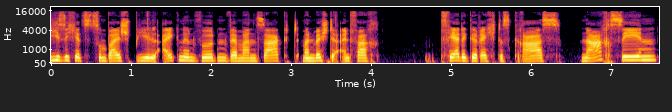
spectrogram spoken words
die sich jetzt zum Beispiel eignen würden, wenn man sagt, man möchte einfach pferdegerechtes Gras nachsehen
